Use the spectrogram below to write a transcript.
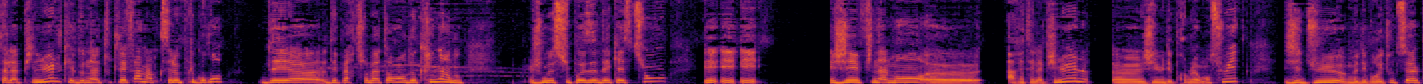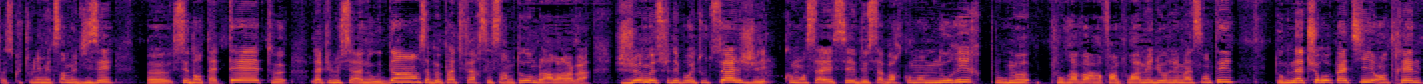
tu la pilule qui est donnée à toutes les femmes, alors que c'est le plus gros des, euh, perturbateurs endocriniens. Donc, je me suis posé des questions et, et, et j'ai finalement euh, arrêté la pilule. Euh, j'ai eu des problèmes ensuite. J'ai dû me débrouiller toute seule parce que tous les médecins me disaient euh, c'est dans ta tête, euh, la pilule c'est anodin, ça peut pas te faire ces symptômes, bla bla bla. Je me suis débrouillée toute seule. J'ai commencé à essayer de savoir comment me nourrir pour me pour avoir enfin pour améliorer ma santé. Donc naturopathie entraîne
